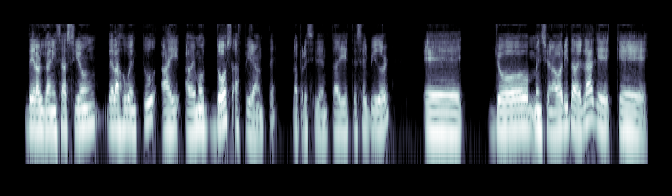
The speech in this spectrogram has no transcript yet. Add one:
la organización de la juventud, hay, habemos dos aspirantes, la presidenta y este servidor. Yo mencionaba ahorita, ¿verdad?, que, que,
